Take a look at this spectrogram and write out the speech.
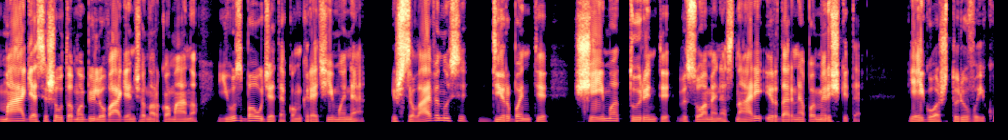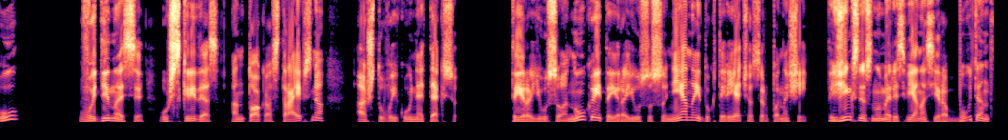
magės iš automobilių vagiančio narkomano, jūs baudžiate konkrečiai mane. Išsilavinusi, dirbanti, šeimą turinti visuomenės narį ir dar nepamirškite, jeigu aš turiu vaikų, vadinasi, užskridęs ant tokio straipsnio, aš tų vaikų neteksiu. Tai yra jūsų anūkai, tai yra jūsų sunienai, dukteriečios ir panašiai. Tai žingsnis numeris vienas yra būtent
